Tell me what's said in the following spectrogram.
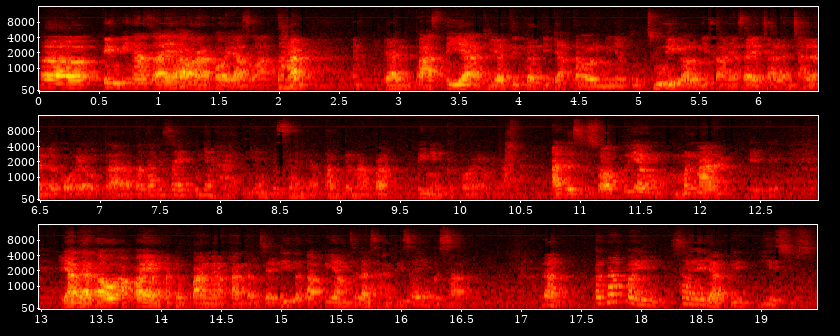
uh, pimpinan saya orang Korea Selatan. Dan pasti ya dia juga tidak terlalu menyetujui kalau misalnya saya jalan-jalan ke Korea Utara. Tetapi saya punya hati yang besar nggak tahu kenapa ingin ke Korea Utara. Ada sesuatu yang menarik gitu. ya nggak tahu apa yang ke depannya akan terjadi tetapi yang jelas hati saya besar. Nah kenapa ini? Saya yakin Yesus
